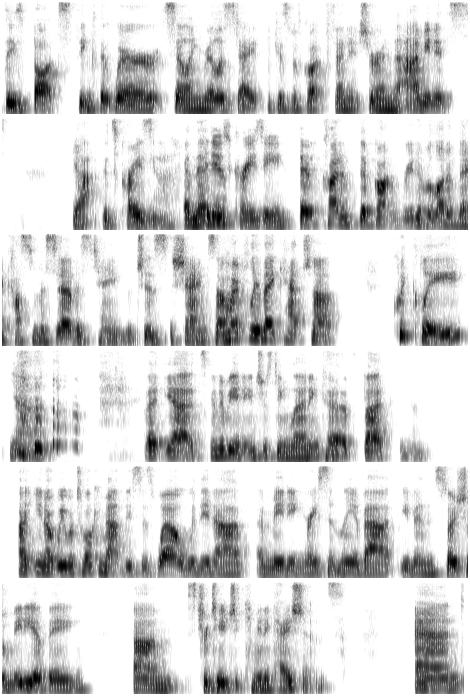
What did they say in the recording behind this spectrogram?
these bots think that we're selling real estate because we've got furniture and that. I mean it's yeah, it's crazy. Yeah, and then it is crazy. They've kind of they've gotten rid of a lot of their customer service team, which is a shame. So hopefully they catch up quickly. Yeah. but yeah, it's going to be an interesting learning curve. But yeah. uh, you know, we were talking about this as well within a, a meeting recently about even social media being um, strategic communications. And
